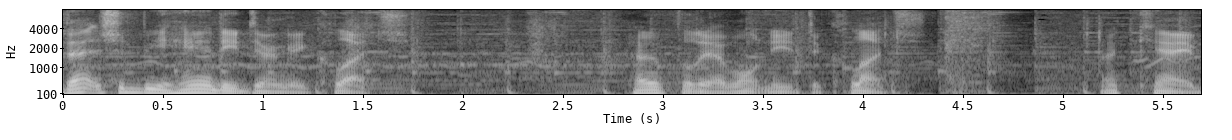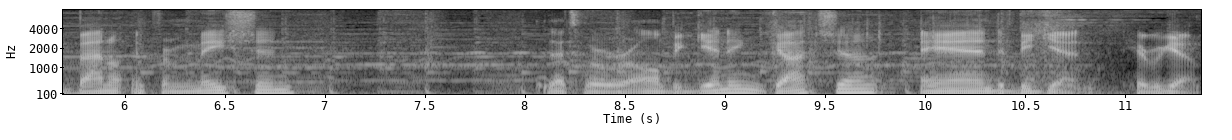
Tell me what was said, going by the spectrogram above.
That should be handy during a clutch. Hopefully I won't need to clutch. Okay, battle information. That's where we're all beginning. Gotcha. And begin. Here we go.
